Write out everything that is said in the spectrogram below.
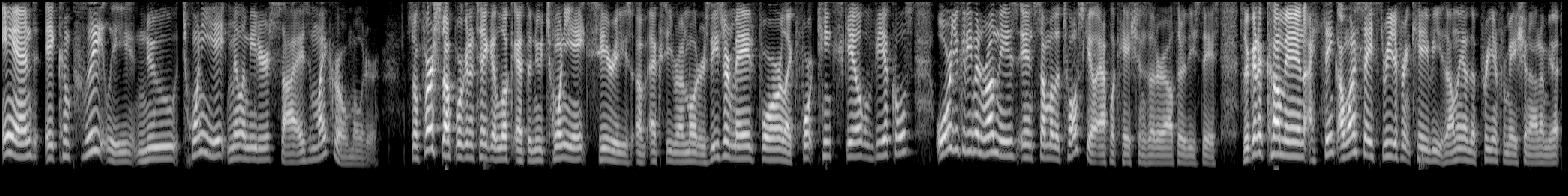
and a completely new 28 millimeter size micro motor. So first up, we're going to take a look at the new 28 series of XERun motors. These are made for like 14th scale vehicles, or you could even run these in some of the 12 scale applications that are out there these days. They're going to come in, I think, I want to say three different KVs. I only have the pre-information on them yet.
